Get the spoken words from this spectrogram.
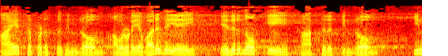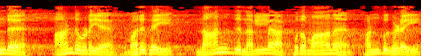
ஆயத்தப்படுத்துகின்றோம். அவருடைய வருகையை எதிர்நோக்கி காத்திருக்கின்றோம். இந்த ஆண்டவருடைய வருகை நான்கு நல்ல அற்புதமான பண்புகளை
